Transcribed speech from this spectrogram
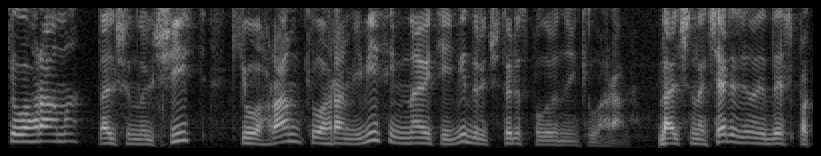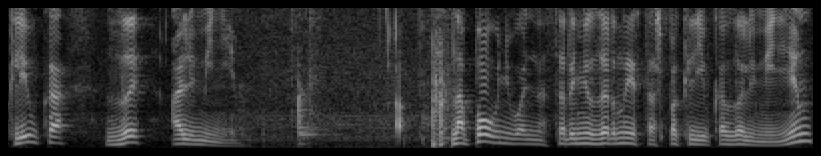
кг, далі 0,6 кг, кілограм і 8, навіть є відри 4,5 кг. Далі на черзі йде шпаклівка з алюмінієм. Наповнювальна середньозерниста шпаклівка з алюмінієм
